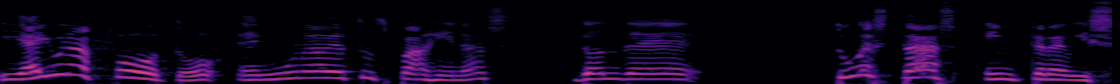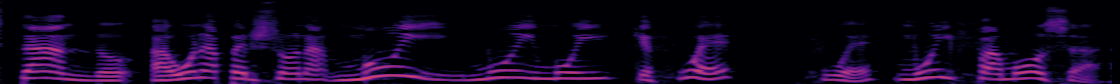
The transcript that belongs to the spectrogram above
Y hay una foto en una de tus páginas donde tú estás entrevistando a una persona muy, muy, muy, que fue, fue muy famosa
